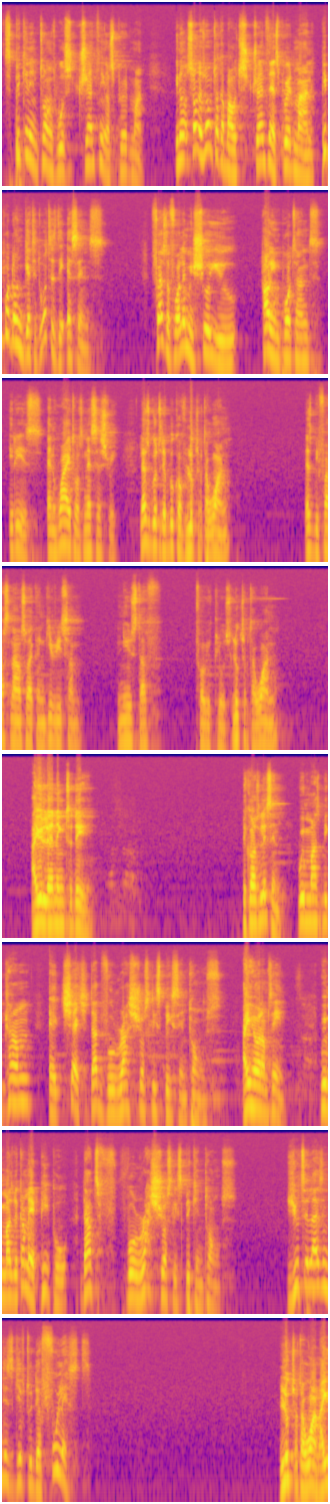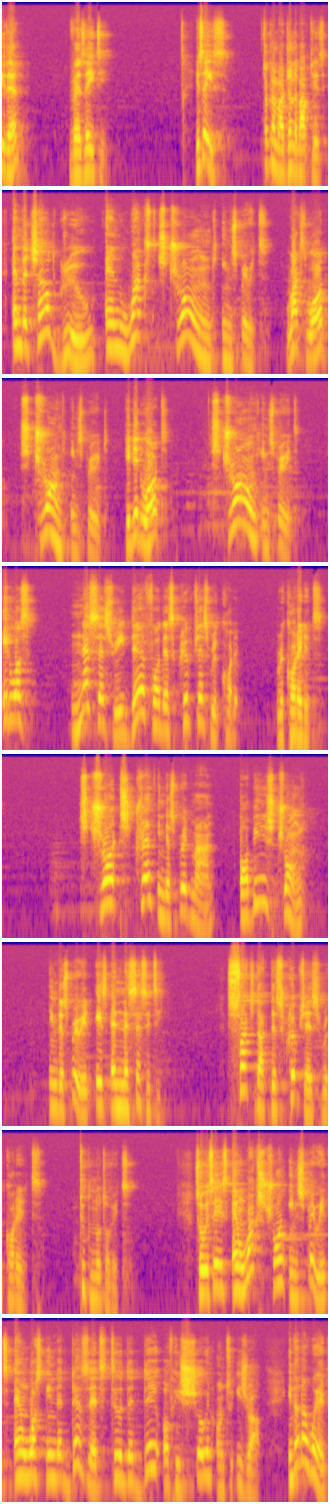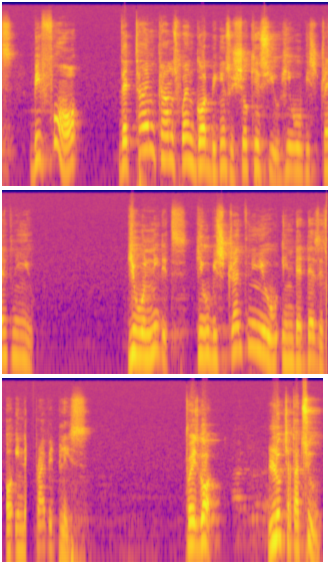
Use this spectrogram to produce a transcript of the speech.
Speaking in tongues will strengthen your spirit man. You know, sometimes when we talk about strengthening a spirit man, people don't get it. What is the essence? First of all, let me show you how important it is and why it was necessary. Let's go to the book of Luke, chapter 1. Let's be fast now so I can give you some new stuff before we close. Luke, chapter 1. Are you learning today? Because listen, we must become a church that voraciously speaks in tongues. Are you hear what I'm saying? We must become a people that voraciously speak in tongues. Utilizing this gift to the fullest. Luke chapter 1, are you there? Verse 80. He says, talking about John the Baptist, and the child grew and waxed strong in spirit. Waxed what? strong in spirit. He did what? Strong in spirit. It was necessary, therefore, the scriptures recorded, recorded it. Strong, strength in the spirit man or being strong in the spirit is a necessity, such that the scriptures recorded it, took note of it. So it says, and waxed strong in spirit, and was in the desert till the day of his showing unto Israel. In other words, before the time comes when God begins to showcase you, He will be strengthening you. You will need it. He will be strengthening you in the desert or in the private place. Praise God. Luke chapter 2.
